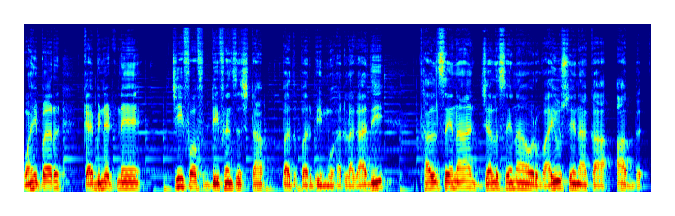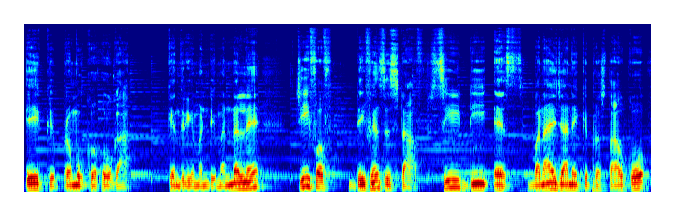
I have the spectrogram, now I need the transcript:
वहीं पर कैबिनेट ने चीफ ऑफ़ डिफेंस स्टाफ पद पर भी मुहर लगा दी। थल सेना, जल सेना और वायुसेना का अब एक प्रमुख होगा। केंद्रीय मंत्रिमंडल ने chief of defence staff CDS बनाए जाने के प्रस्ताव को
